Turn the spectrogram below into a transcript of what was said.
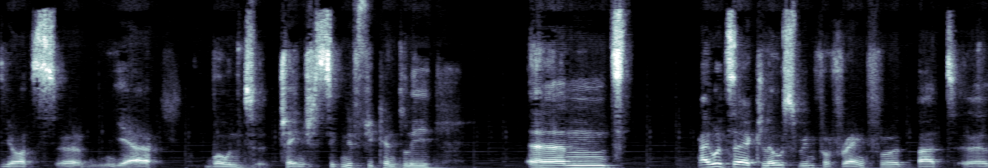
the odds, uh, yeah won't change significantly. And I would say a close win for Frankfurt, but uh,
